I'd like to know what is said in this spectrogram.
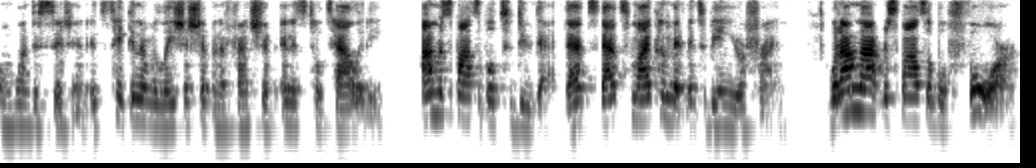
on one decision. It's taking the relationship and the friendship in its totality. I'm responsible to do that. That's that's my commitment to being your friend. What I'm not responsible for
